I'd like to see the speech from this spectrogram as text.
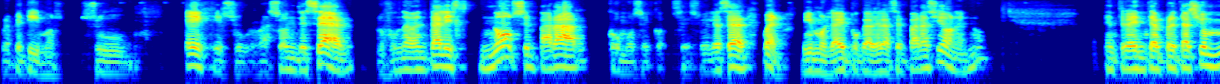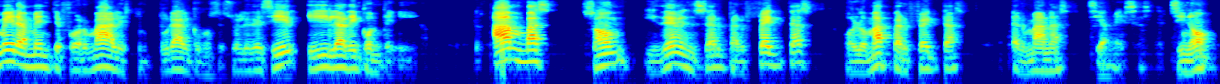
repetimos, su eje, su razón de ser, lo fundamental es no separar, como se, suele hacer, bueno, vimos la época de las separaciones, ¿no? entre la interpretación meramente formal, estructural, como se suele decir, y la de contenido. Ambas son y deben ser perfectas o lo más perfectas hermanas siamesas. Si no,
